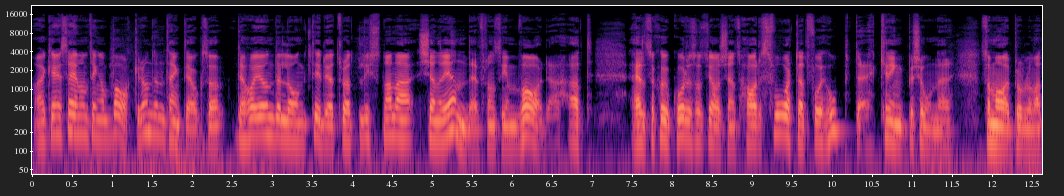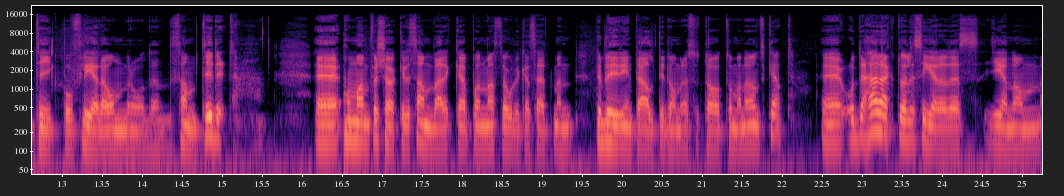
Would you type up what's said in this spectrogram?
Ja, jag kan ju säga någonting om bakgrunden tänkte jag också. Det har ju under lång tid och jag tror att lyssnarna känner igen det från sin vardag. Att hälso och sjukvård och socialtjänst har svårt att få ihop det kring personer som har problematik på flera områden samtidigt. Eh, och man försöker samverka på en massa olika sätt men det blir inte alltid de resultat som man har önskat. Eh, och det här aktualiserades genom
